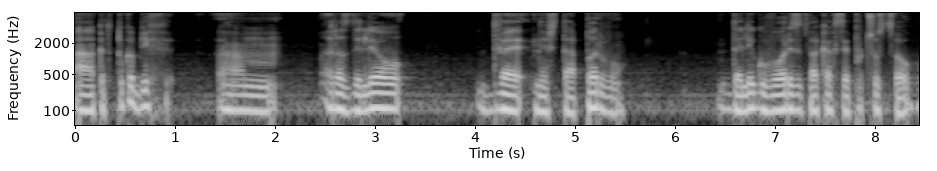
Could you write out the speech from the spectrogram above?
А, като тук бих ам, разделил две неща. Първо, дали говори за това как се е почувствал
